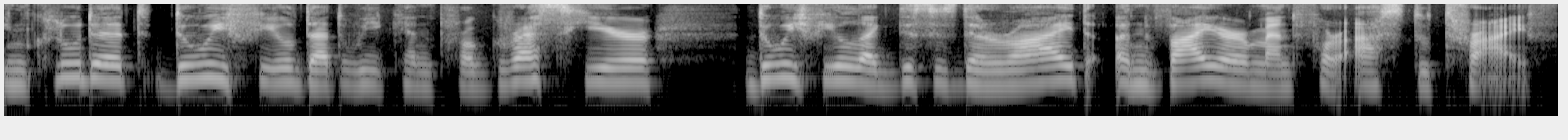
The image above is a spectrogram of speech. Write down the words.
included? Do we feel that we can progress here? Do we feel like this is the right environment for us to thrive?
